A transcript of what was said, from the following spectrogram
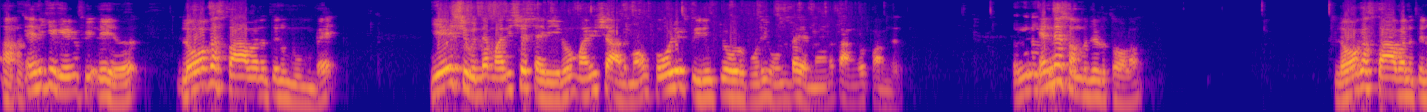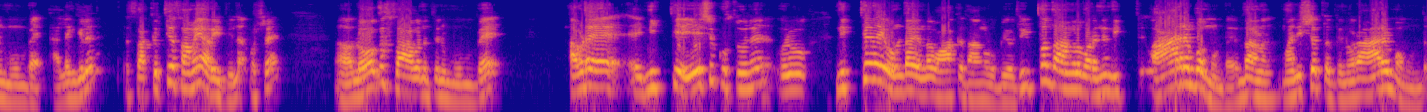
ആ ആ, എനിക്ക് ഫീൽ ചെയ്തത് ലോക സ്ഥാപനത്തിനു മുമ്പേ യേശുവിന്റെ മനുഷ്യ ശരീരവും മനുഷ്യാത്മാവും ഹോളി സ്പിരിറ്റോടു കൂടി ഉണ്ട് എന്നാണ് താങ്കൾ പറഞ്ഞത്. എന്നെ സംബന്ധിച്ചിടത്തോളം ലോക സ്ഥാപനത്തിന് മുമ്പേ അല്ലെങ്കിൽ കൃത്യ സമയം അറിയത്തില്ല പക്ഷെ ലോക സ്ഥാപനത്തിന് മുമ്പേ അവിടെ നിത്യ യേശു ക്രിസ്തുവിന് ഒരു നിത്യതയുണ്ട് എന്ന വാക്ക് താങ്കൾ ഉപയോഗിച്ചു. ഇപ്പം താങ്കൾ പറഞ്ഞു നിത്യ ആരംഭമുണ്ട്. എന്താണ്? മനുഷ്യത്വത്തിന് ഒരു ആരംഭമുണ്ട്.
